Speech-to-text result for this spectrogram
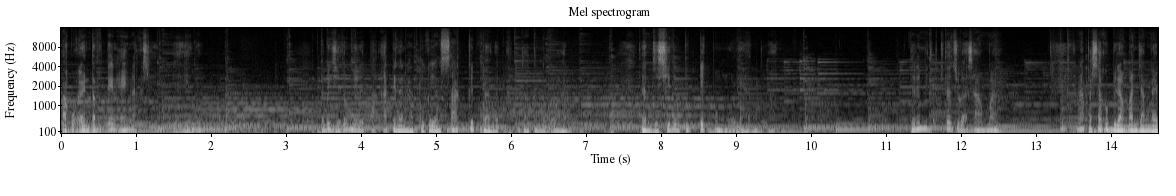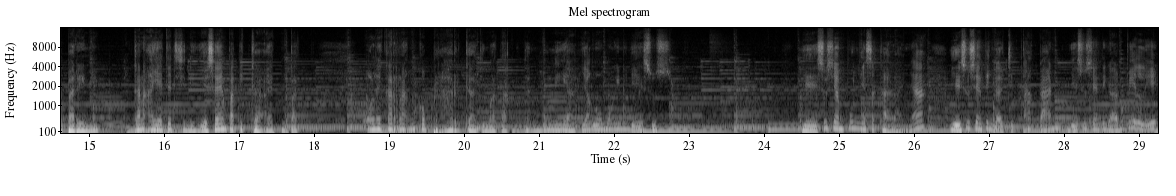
aku entertain enak sih kayak gitu. Tapi di situ milih taat dengan hatiku yang sakit banget aku datang ke Tuhan. Dan di situ titik pemulihan Tuhan. Dan kita juga sama kenapa sih aku bilang panjang lebar ini? Karena ayatnya di sini Yesaya 43 ayat 4 oleh karena engkau berharga di mataku dan mulia yang ngomong ini Yesus. Yesus yang punya segalanya Yesus yang tinggal ciptakan Yesus yang tinggal pilih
